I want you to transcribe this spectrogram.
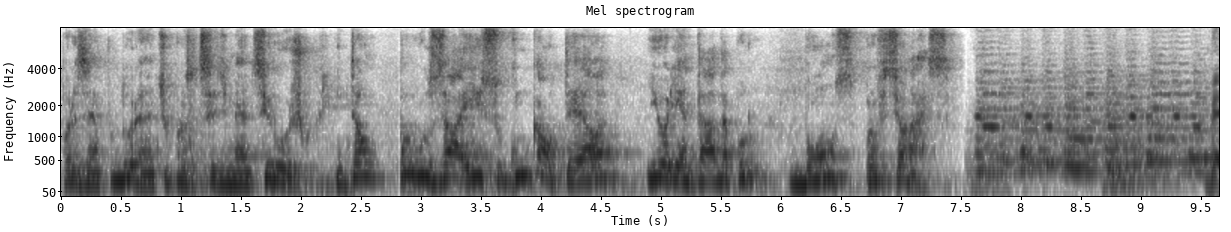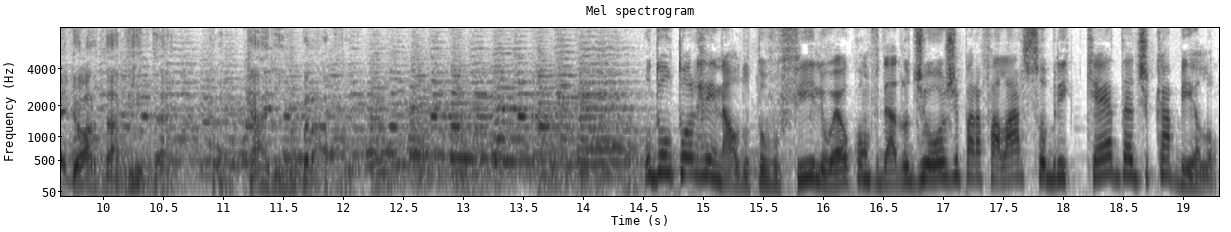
por exemplo, durante o procedimento cirúrgico. Então, usar isso com cautela e orientada por bons profissionais. Melhor da vida com Karim Bravo. O doutor Reinaldo Tovo Filho é o convidado de hoje para falar sobre queda de cabelo.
